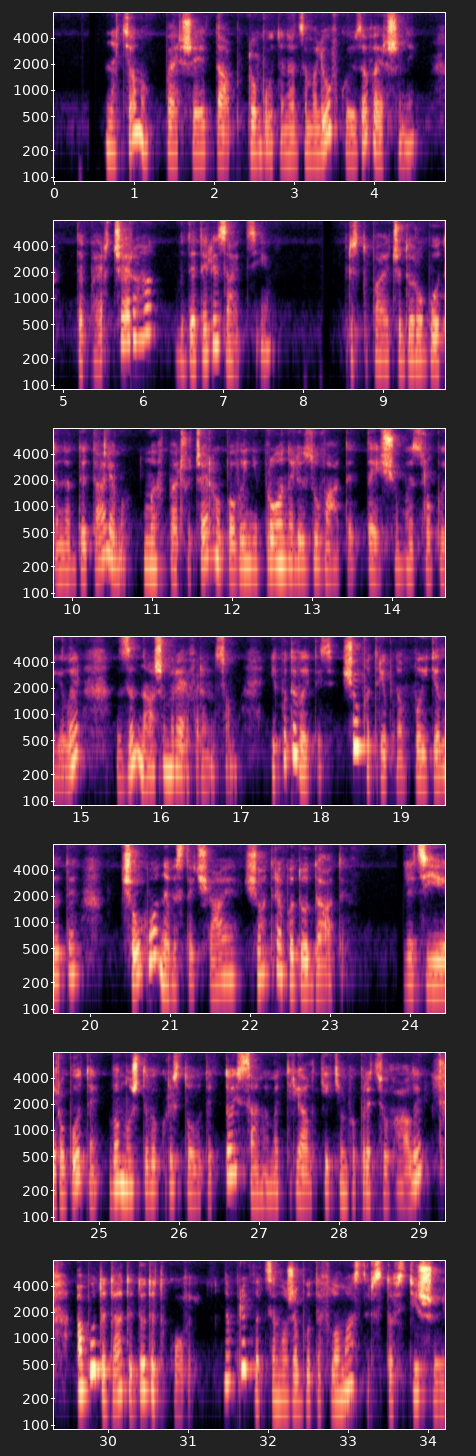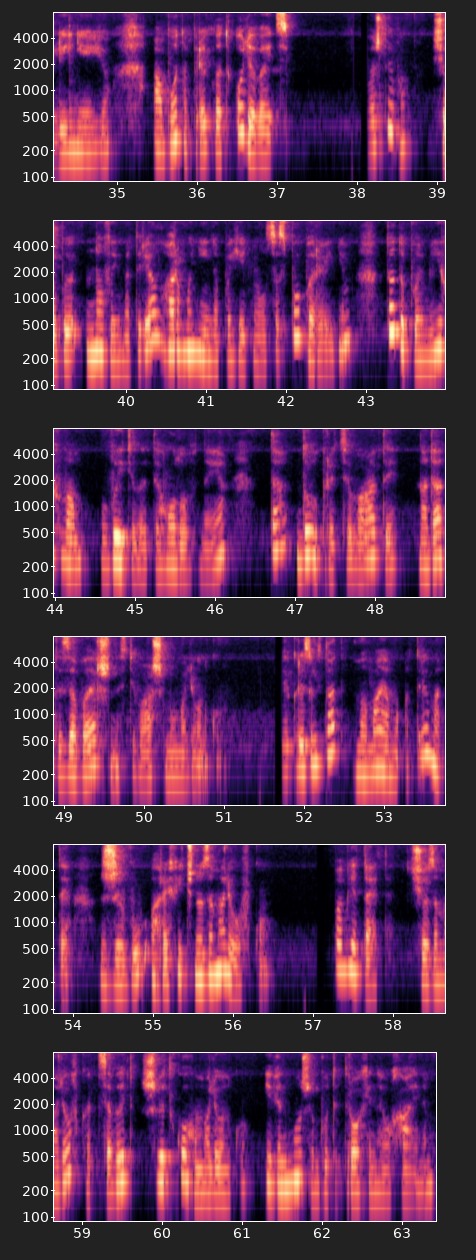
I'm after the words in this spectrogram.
На цьому перший етап роботи над замальовкою завершений. Тепер черга в деталізації. Приступаючи до роботи над деталями, ми в першу чергу повинні проаналізувати те, що ми зробили з нашим референсом, і подивитись, що потрібно виділити, чого не вистачає, що треба додати. Для цієї роботи ви можете використовувати той самий матеріал, яким ви працювали, або додати додатковий. Наприклад, це може бути фломастер з товстішою лінією, або, наприклад, олівець. Важливо, щоб новий матеріал гармонійно поєднувався з попереднім та допоміг вам виділити головне та доопрацювати, надати завершеності вашому малюнку. Як результат, ми маємо отримати живу графічну замальовку. Пам'ятайте, що замальовка це вид швидкого малюнку, і він може бути трохи неохайним.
